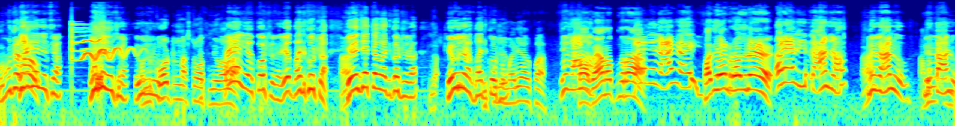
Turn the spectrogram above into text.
నువ్వు తెలుసా నష్టం అవుతుంది ఏ కోట్ల ఏ పది కోట్ల ఏం చేస్తావు పది ఎవరు పది కోట్లు నువ్వు మర్యాద రాను. వ్యాన్ రాను. పదిహేను రోజులే. అరే నేను రాను నేను రాను.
